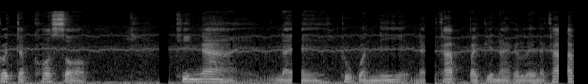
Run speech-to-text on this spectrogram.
ก็จะข้อสอบที่ง่ายในทุกวันนี้นะครับ ไปพิจารณากันเลยนะครับ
